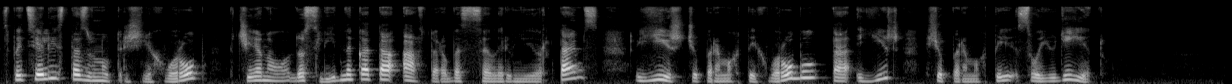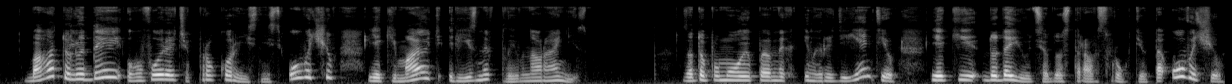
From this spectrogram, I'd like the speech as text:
спеціаліста з внутрішніх хвороб, вченого, дослідника та автора бестселерів York Times Їж, щоб перемогти хворобу та їж, щоб перемогти свою дієту. Багато людей говорять про корисність овочів, які мають різний вплив на організм. За допомогою певних інгредієнтів, які додаються до страв з фруктів та овочів,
